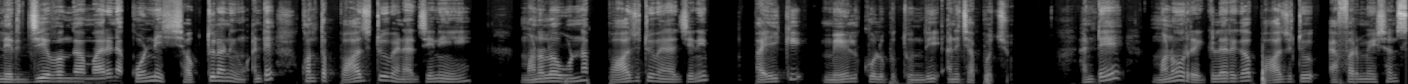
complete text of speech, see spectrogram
నిర్జీవంగా మారిన కొన్ని శక్తులను అంటే కొంత పాజిటివ్ ఎనర్జీని మనలో ఉన్న పాజిటివ్ ఎనర్జీని పైకి మేలుకొలుపుతుంది అని చెప్పొచ్చు. అంటే మనం రెగ్యులర్గా పాజిటివ్ ఎఫర్మేషన్స్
